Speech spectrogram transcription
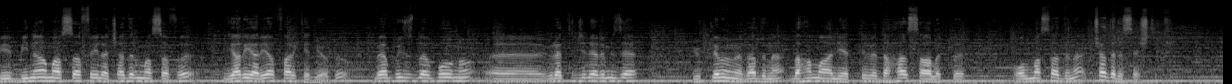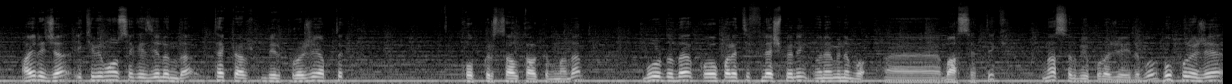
Bir bina masrafıyla çadır masrafı yarı yarıya fark ediyordu. Ve biz de bunu e, üreticilerimize yüklememek adına daha maliyetli ve daha sağlıklı olması adına çadırı seçtik. Ayrıca 2018 yılında tekrar bir proje yaptık. KOP Kırsal Kalkınma'dan. Burada da kooperatifleşmenin önemini e, bahsettik. Nasıl bir projeydi bu? Bu proje e,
